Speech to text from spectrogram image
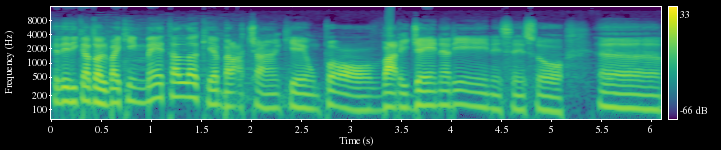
è dedicato al Viking Metal che abbraccia anche un po' vari generi, nel senso eh,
